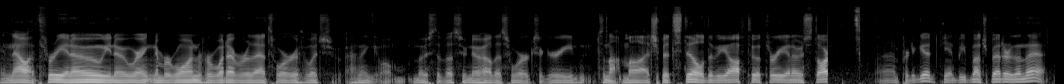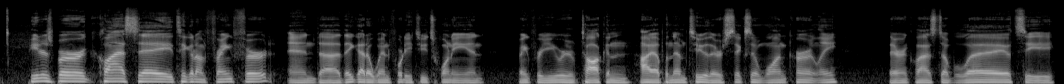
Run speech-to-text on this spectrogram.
and now at three and zero, you know, ranked number one for whatever that's worth. Which I think well, most of us who know how this works agree it's not much, but still to be off to a three and zero start, uh, pretty good. Can't be much better than that. Petersburg Class A take it on Frankfort, and uh, they got a win 42-20. And Frankfort, you were talking high up on them too. They're six and one currently. They're in Class Double A. Let's see.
